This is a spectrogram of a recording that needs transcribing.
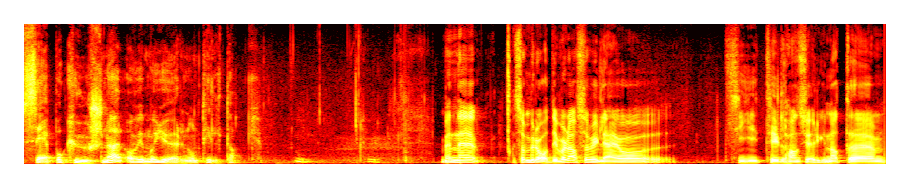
se på kursen her, og vi må gjøre noen tiltak. Men eh, som rådgiver da, så vil jeg jo si til Hans Jørgen at eh,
